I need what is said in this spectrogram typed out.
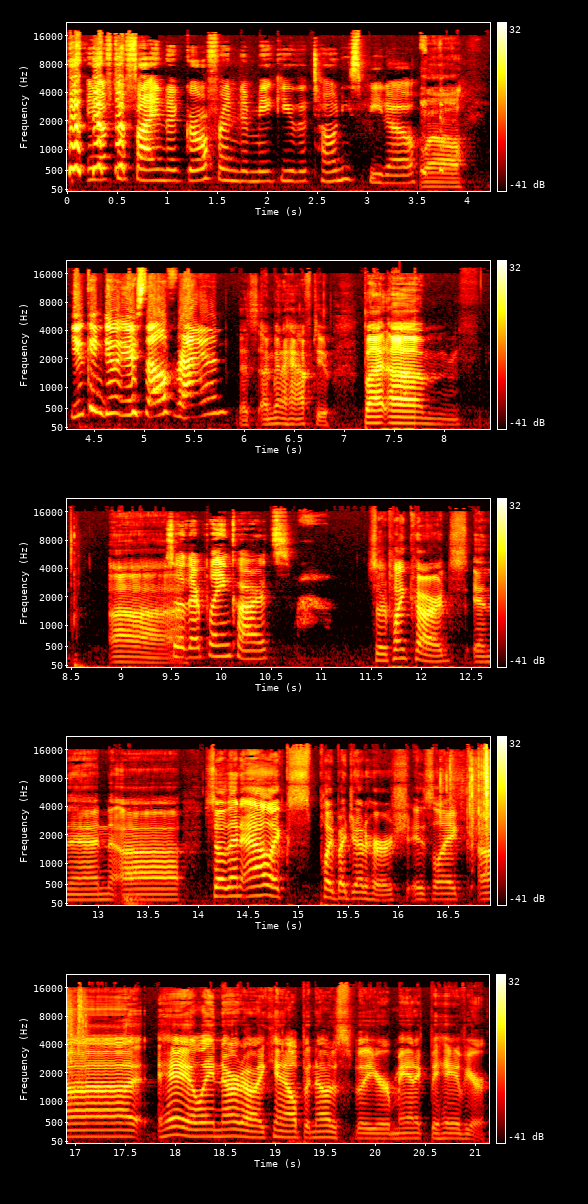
You have to find a girlfriend to make you the Tony Speedo. well, You can do it yourself, Ryan. that's I'm gonna have to. But um, uh, So they're playing cards. So they're playing cards, and then uh, so then Alex, played by Judd Hirsch, is like, uh, "Hey, Elaine Nardo, I can't help but notice your manic behavior,"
